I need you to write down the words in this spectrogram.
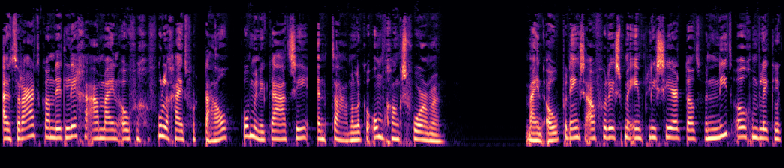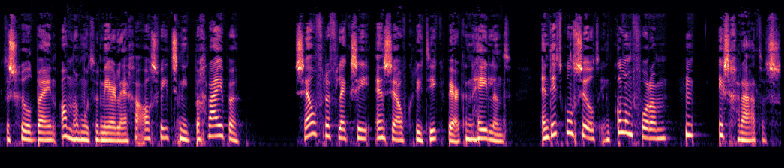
Uiteraard kan dit liggen aan mijn overgevoeligheid voor taal, communicatie en tamelijke omgangsvormen. Mijn openingsaforisme impliceert dat we niet ogenblikkelijk de schuld bij een ander moeten neerleggen als we iets niet begrijpen. Zelfreflectie en zelfkritiek werken helend. En dit consult in columnvorm hm, is gratis.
